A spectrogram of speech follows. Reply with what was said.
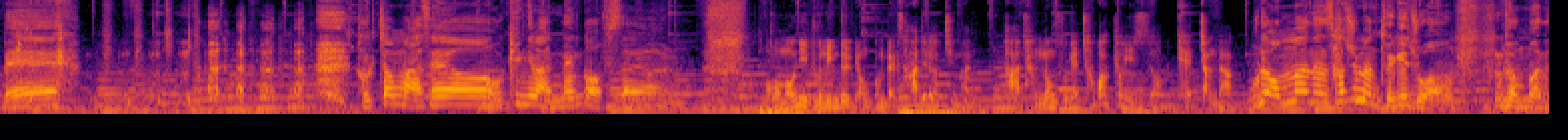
네. 걱정 마세요. 오킹님 안 낸 거 없어요. 어머니 누님들 명품백 사드렸지만 다 장롱 속에 처박혀 있어 개짱다 우리 엄마는 사주면 되게 좋아. 우리 엄마는.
